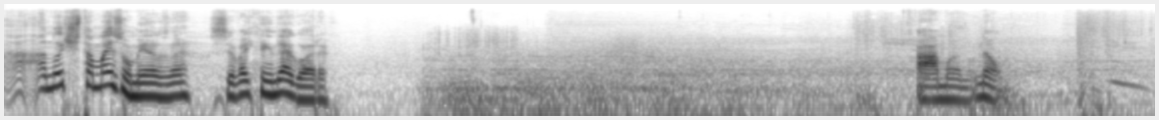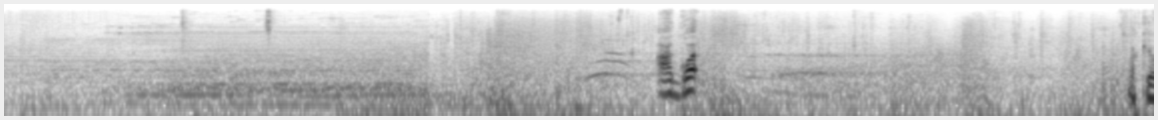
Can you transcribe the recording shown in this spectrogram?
A noite tá mais ou menos, né? Você vai entender agora. Ah, mano, não. Agora... Ok,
